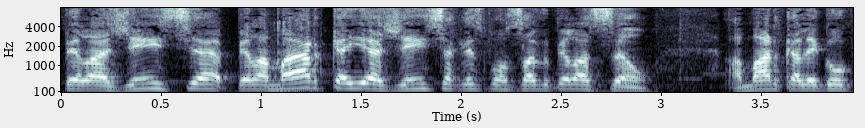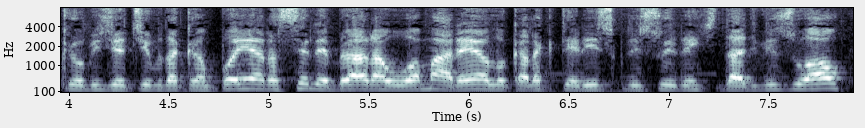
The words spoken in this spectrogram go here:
pela agência, pela marca e agência responsável pela ação. A marca alegou que o objetivo da campanha era celebrar o amarelo característico de sua identidade visual,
